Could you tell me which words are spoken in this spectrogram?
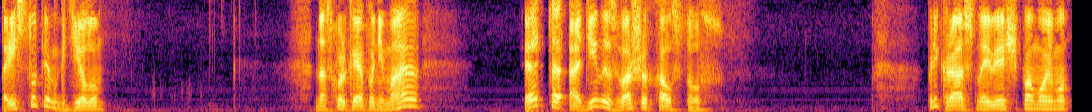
Приступим к делу. Насколько я понимаю, это один из ваших холстов. Прекрасная вещь, по-моему,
